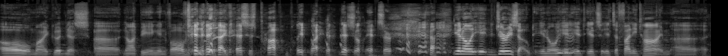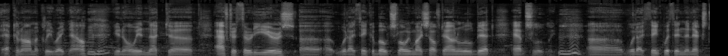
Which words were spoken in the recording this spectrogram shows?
Oh my goodness! Uh, not being involved in it, I guess, is probably my initial answer. you know, it, jury's out. You know, Mm-hmm. it, it, it's it's a funny time uh, economically right now. Mm-hmm. You know, in that uh, after 30 years, uh, uh, would I think about slowing myself down a little bit? Absolutely. Mm-hmm. Uh, would I think within the next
